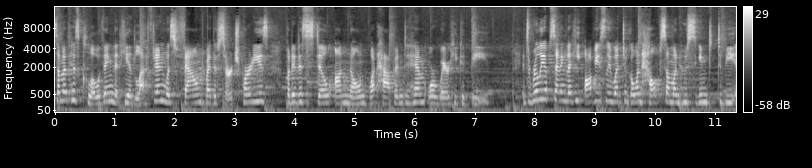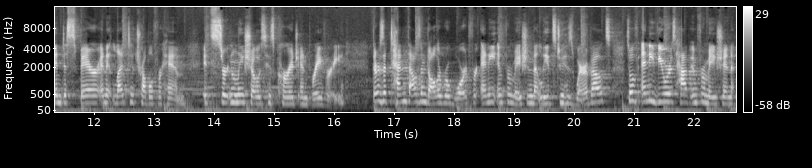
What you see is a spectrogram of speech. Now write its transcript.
Some of his clothing that he had left in was found by the search parties, but it is still unknown what happened to him or where he could be. It's really upsetting that he obviously went to go and help someone who seemed to be in despair and it led to trouble for him. It certainly shows his courage and bravery. There's a $10,000 reward for any information that leads to his whereabouts, so if any viewers have information,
